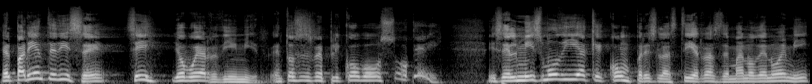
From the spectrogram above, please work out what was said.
el pariente dice, sí, yo voy a redimir. Entonces replicó vos, ok. Dice, el mismo día que compres las tierras de mano de Noemí,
